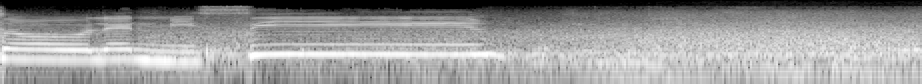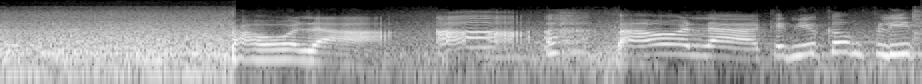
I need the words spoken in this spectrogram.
So let me see. Paola. Ah, Paola, can you complete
